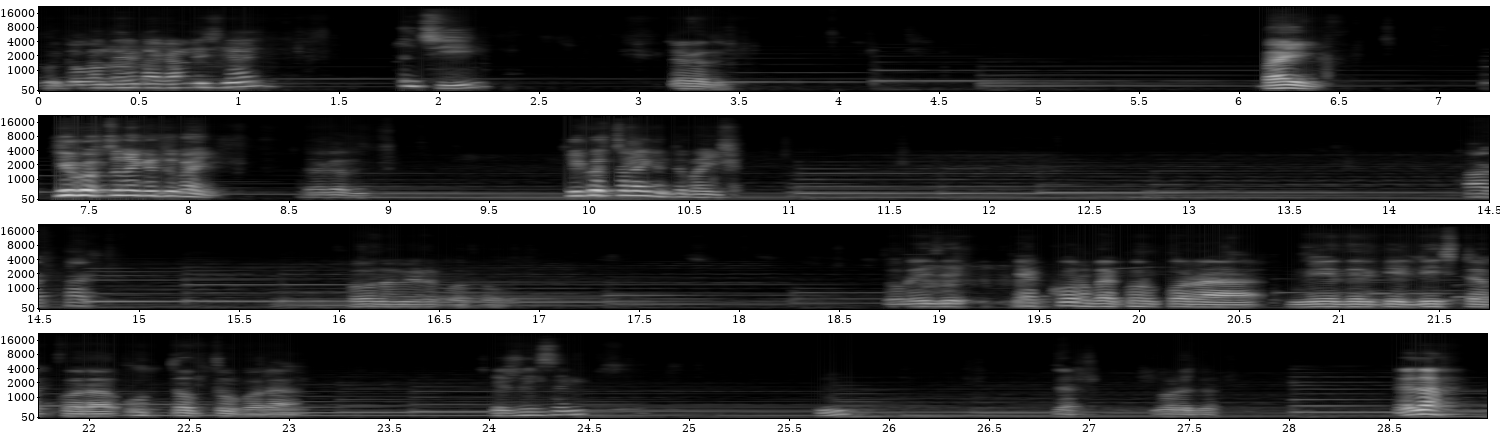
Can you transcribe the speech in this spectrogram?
ওই দোকান থেকে টাকা আনিস নাই? আনছি। টাকা দে। ভাই কি করছ না কিন্তু ভাই? টাকা দে। কি করছ না কিন্তু ভাই? থাক থাক। শোন আমি একটা কথা তোর এই যে একর বেকর করা মেয়েদেরকে ডিস্টার্ব করা উত্তপ্ত করা শেষ হয়েছে না? হুম? যা ঘরে যা। যা।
